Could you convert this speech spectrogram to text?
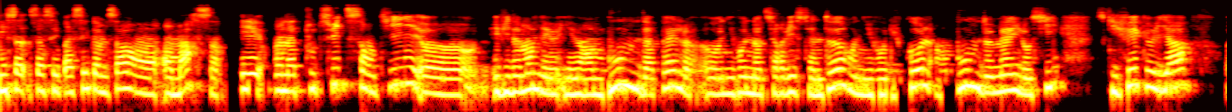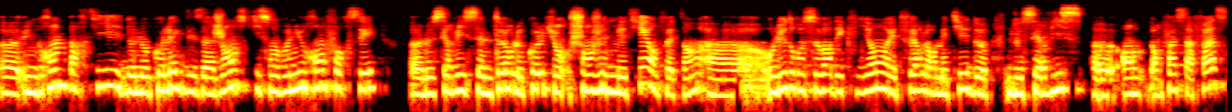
Et ça, s'est passé comme ça en, mars. Et on a tout de suite senti, euh, évidemment, il y, a eu, un boom d'appels au niveau de notre service center, au niveau du call, un boom de mails aussi, ce qui fait qu'il y a euh, une grande partie de nos collègues des agences qui sont venus renforcer euh, le service center, le call, qui ont changé de métier en fait. Hein, au lieu de recevoir des clients et de faire leur métier de, service en, face à face,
